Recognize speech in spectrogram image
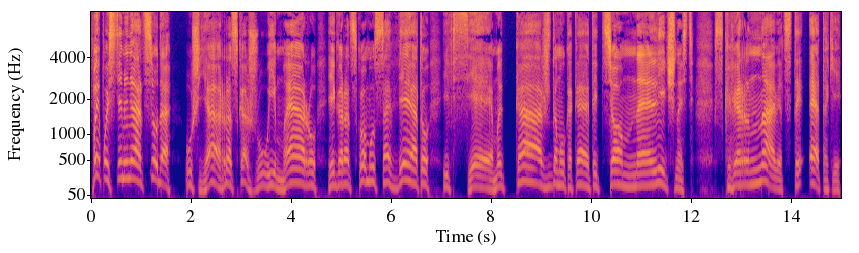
Выпусти меня отсюда! Уж я расскажу и мэру, и городскому совету, и всем, и каждому какая ты темная личность. Сквернавец ты этакий,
